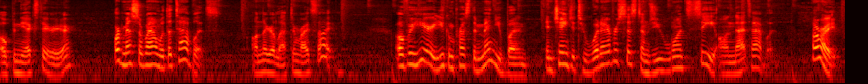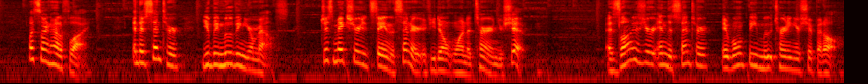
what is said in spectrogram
open the exterior, or mess around with the tablets on your left and right side. Over here, you can press the menu button and change it to whatever systems you want to see on that tablet. Alright, let's learn how to fly. In the center, you'll be moving your mouse. Just make sure you stay in the center if you don't want to turn your ship. As long as you're in the center, it won't be turning your ship at all.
